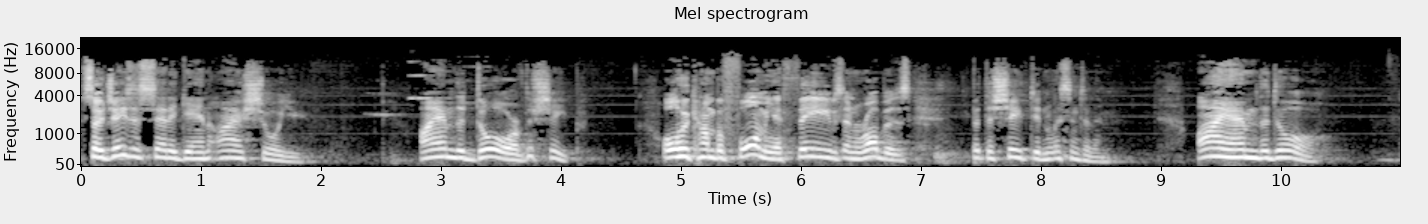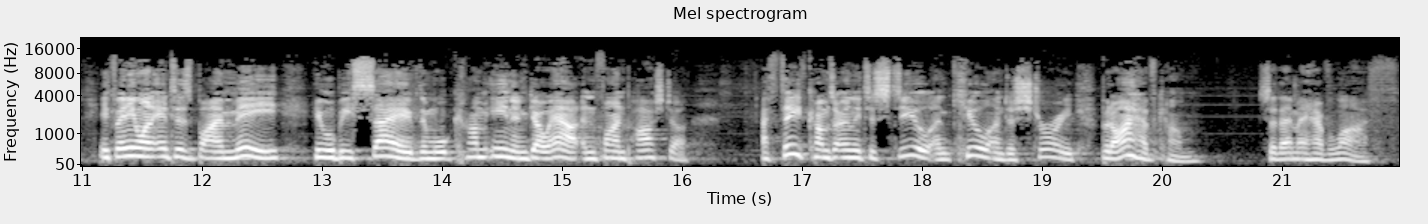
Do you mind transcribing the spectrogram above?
So Jesus said again, I assure you, I am the door of the sheep. All who come before me are thieves and robbers, but the sheep didn't listen to them. I am the door. If anyone enters by me, he will be saved and will come in and go out and find pasture. A thief comes only to steal and kill and destroy, but I have come so they may have life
